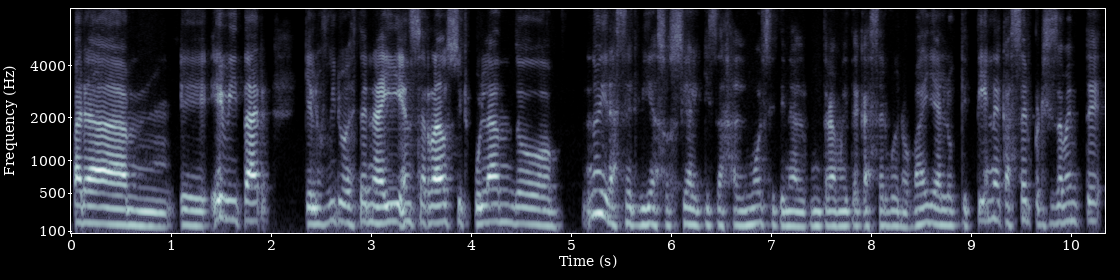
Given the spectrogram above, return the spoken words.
para mm, eh, evitar que los virus estén ahí encerrados, circulando. No ir a hacer vía social quizás al mall si tiene algún trámite que hacer, bueno, vaya lo que tiene que hacer precisamente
